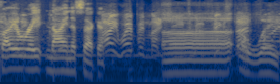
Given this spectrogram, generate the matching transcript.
fire rate 9 a second. My weapon machines Uh, will fix that oh, wait.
